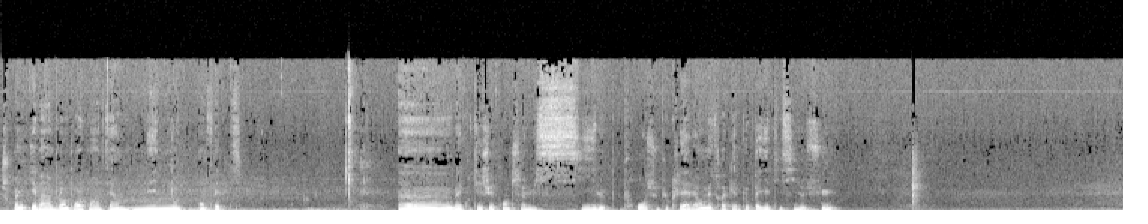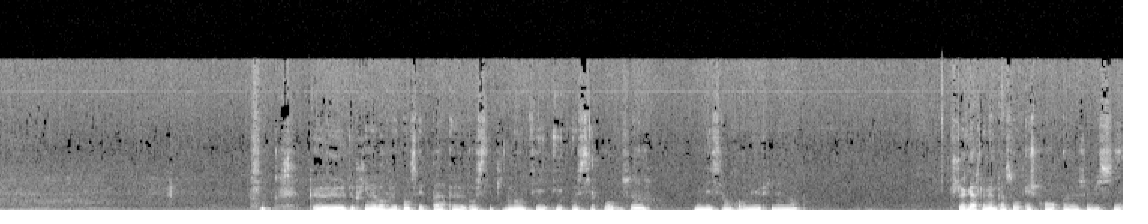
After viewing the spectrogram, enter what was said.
Je croyais qu'il y avait un blanc pour le coin interne, mais non, en fait. Euh, bah écoutez, je vais prendre celui-ci. ici, le pro c'est plus clair, et on mettra quelques paillettes ici dessus. De prime abord je ne pensais pas euh, aussi pigmenté et aussi rose, mais c'est encore mieux finalement. Je garde le même pinceau et je prends euh, celui-ci.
